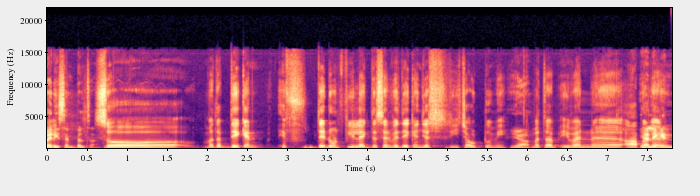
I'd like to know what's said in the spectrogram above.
ویری سمپل سا۔ سو مطلب they can if they don't feel like the survey they can just reach out to me مطلب ایون آپ لیکن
